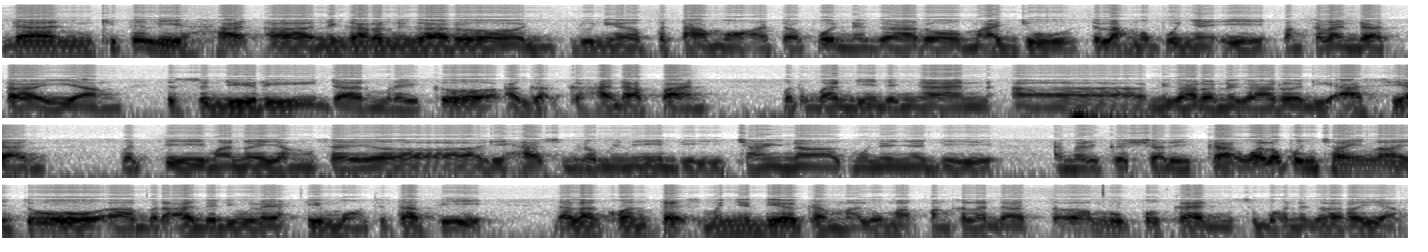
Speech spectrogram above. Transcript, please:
dan kita lihat uh, negara-negara dunia pertama ataupun negara maju telah mempunyai pangkalan data yang tersendiri dan mereka agak kehadapan berbanding dengan uh, negara-negara di ASEAN. Seperti mana yang saya uh, lihat sebelum ini di China kemudiannya di Amerika Syarikat. Walaupun China itu uh, berada di wilayah timur tetapi dalam konteks menyediakan maklumat pangkalan data merupakan sebuah negara yang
